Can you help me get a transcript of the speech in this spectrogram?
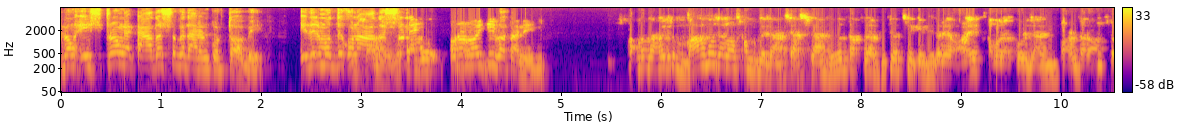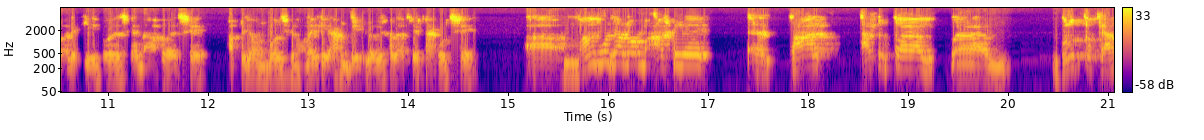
এবং এই স্ট্রং একটা আদর্শকে ধারণ করতে হবে। এদের মধ্যে কোনো আদর্শ নেই কোনো নৈতিকতা নেই। সম্রাট, আমি তো মাহমুদ আলম সম্পর্কে জানতে চাচ্ছিলাম যেহেতু আপনারা ভিতর থেকে ভিতরে অনেক জানেন পর্দার অঞ্চলে কি হয়েছে না হয়েছে। আপনি যেমন বলছেন অনেকেই এখন বিপ্লবী সাজার চেষ্টা করছে। আহ মাহমুদ আলম আসলে তার এতটা গুরুত্ব কেন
